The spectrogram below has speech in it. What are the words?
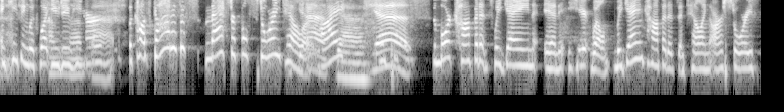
in keeping with what I you do here that. because God is a masterful storyteller, yes. right? Yes. Yes. The more confidence we gain in here, well, we gain confidence in telling our stories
